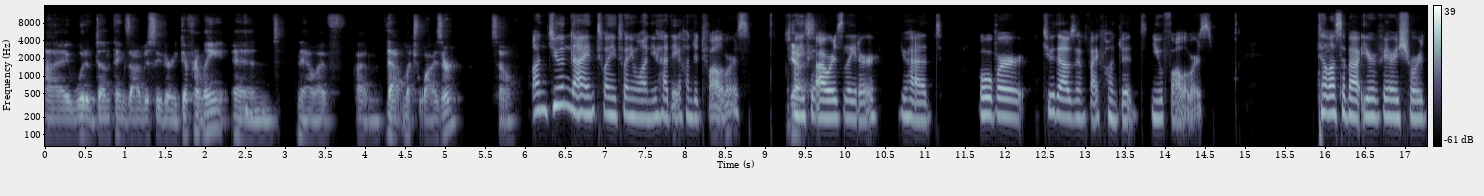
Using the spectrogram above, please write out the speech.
I would have done things obviously very differently. And now I've I'm that much wiser. So on June 9, 2021, you had 800 followers. 22 yes. hours later, you had over 2,500 new followers. Tell us about your very short,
